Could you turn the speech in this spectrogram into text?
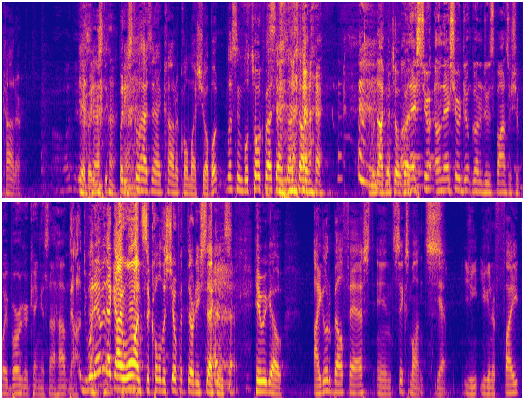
Conor. Oh, yeah, but he, st- but he still hasn't had Conor call my show. But listen, we'll talk about that another time. We're not going to talk about Unless you're unless you're going to do sponsorship by Burger King, it's not happening. Whatever that guy wants to call the show for 30 seconds. Here we go. I go to Belfast in six months. Yeah. You, you're going to fight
